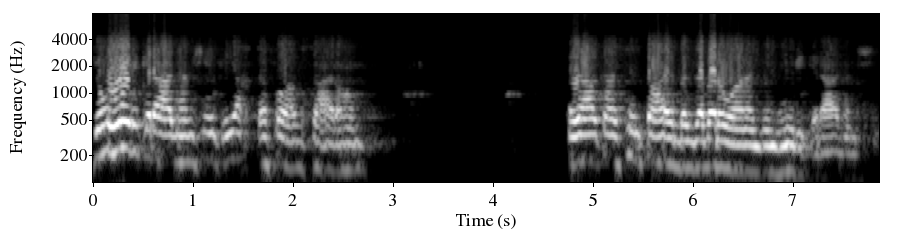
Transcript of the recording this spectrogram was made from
جمہور قراءات ہمشین کہ یختفو ابسارهم علاقہ سنتائے بزبر وانا جمہوری قراءات ہمشین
